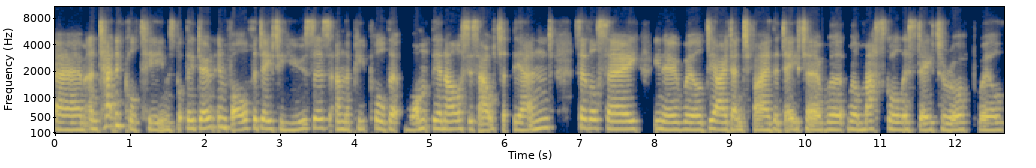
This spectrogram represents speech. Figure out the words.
um, and technical teams, but they don't involve the data users and the people that want the analysis out at the end. So they'll say, you know, we'll de-identify the data, we'll, we'll mask all this data up, we'll,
